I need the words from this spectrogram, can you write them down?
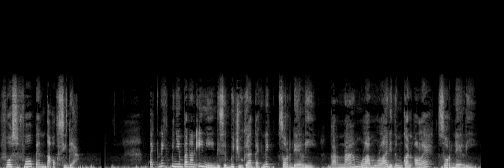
fosfopentaoksida. Teknik penyimpanan ini disebut juga teknik Sordelli karena mula-mula ditemukan oleh Sordelli.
